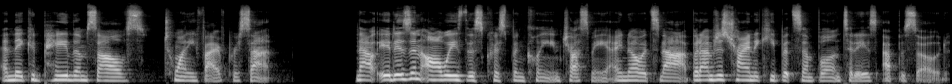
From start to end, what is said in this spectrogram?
and they could pay themselves 25%. Now, it isn't always this crisp and clean, trust me. I know it's not, but I'm just trying to keep it simple in today's episode.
